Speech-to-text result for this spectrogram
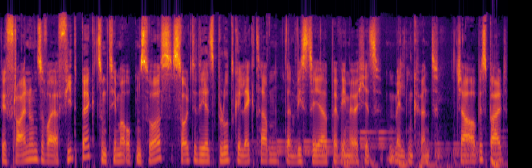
Wir freuen uns auf euer Feedback zum Thema Open Source. Solltet ihr jetzt Blut geleckt haben, dann wisst ihr ja, bei wem ihr euch jetzt melden könnt. Ciao, bis bald.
